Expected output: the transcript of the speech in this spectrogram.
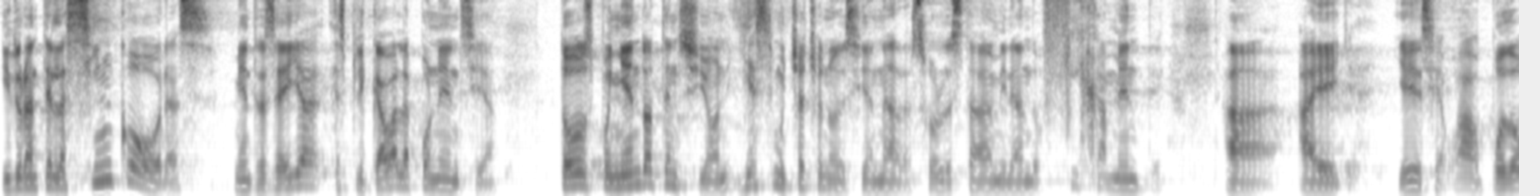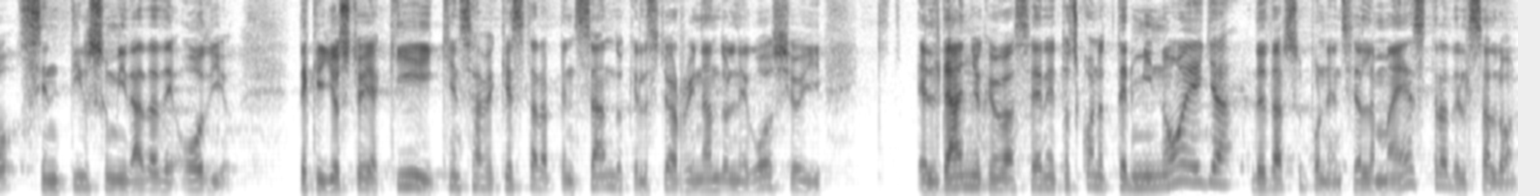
Y durante las cinco horas, mientras ella explicaba la ponencia, todos poniendo atención, y este muchacho no decía nada, solo estaba mirando fijamente a, ella. Y ella decía, wow, puedo sentir su mirada de odio, de que yo estoy aquí y quién sabe qué estará pensando, que le estoy arruinando el negocio y el daño que me va a hacer. Entonces cuando terminó ella de dar su ponencia, la maestra del salón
